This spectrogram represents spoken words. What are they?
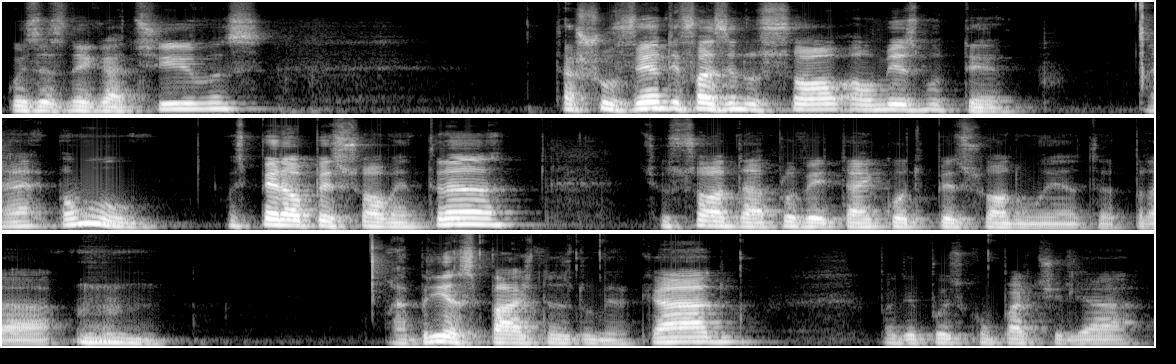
coisas negativas. Está chovendo e fazendo sol ao mesmo tempo. É, vamos, vamos, esperar o pessoal entrar. Deixa eu só dar, aproveitar enquanto o pessoal não entra para abrir as páginas do mercado, para depois compartilhar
